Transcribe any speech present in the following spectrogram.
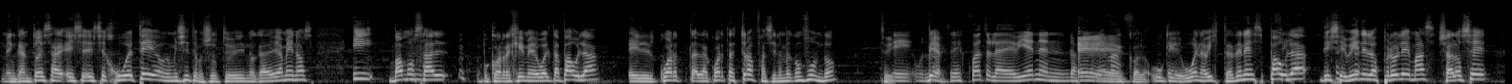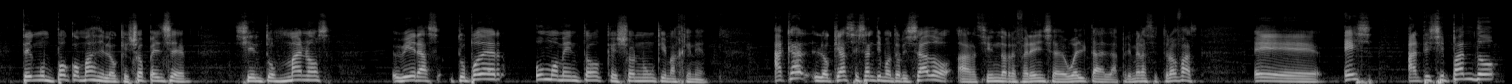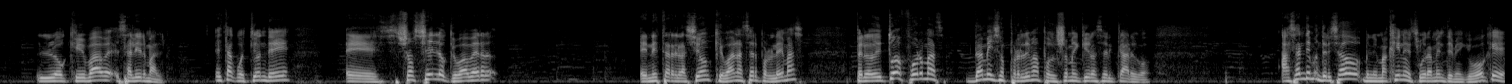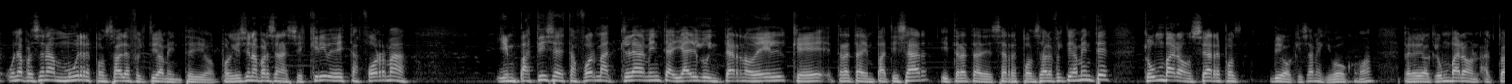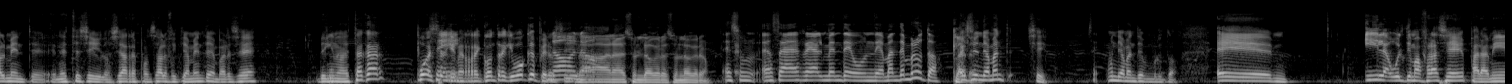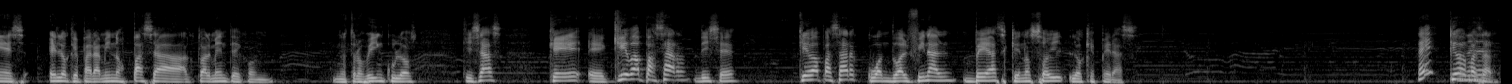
Me encantó ese jugueteo que me hiciste, porque yo estoy viendo cada día menos. Y vamos al, corregime de vuelta, Paula, el cuarta, la cuarta estrofa, si no me confundo. Sí. Sí, uno, Bien. tres, cuatro, la de vienen los Eh, problemas. uh, qué buena vista tenés. Paula dice, vienen los problemas, ya lo sé, tengo un poco más de lo que yo pensé. Si en tus manos vieras tu poder, un momento que yo nunca imaginé. Acá lo que hace Santi Motorizado, haciendo referencia de vuelta a las primeras estrofas, eh, es anticipando lo que va a salir mal. Esta cuestión de, eh, yo sé lo que va a haber en esta relación, que van a ser problemas, pero de todas formas, dame esos problemas porque yo me quiero hacer cargo. A Santi Motorizado, me lo imagino y seguramente me equivoqué, una persona muy responsable efectivamente, digo. Porque si una persona se escribe de esta forma y empatiza de esta forma, claramente hay algo interno de él que trata de empatizar y trata de ser responsable efectivamente. Que un varón sea responsable, digo, quizá me equivoco, ¿no? pero digo, que un varón actualmente, en este siglo, sea responsable efectivamente, me parece digno de destacar. Puede ser Sí. que me recontra equivoque, pero No, sí. no. No, no, es un logro, es un logro. Es un, o sea, es realmente un diamante en bruto. Claro. ¿Es un diamante? Sí, un diamante en bruto. Eh, y la última frase para mí es, es lo que para mí nos pasa actualmente con nuestros vínculos. Quizás que, eh, ¿qué va a pasar? Dice, ¿qué va a pasar cuando al final veas que no soy lo que esperas? ¿Eh? ¿Qué va a pasar?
